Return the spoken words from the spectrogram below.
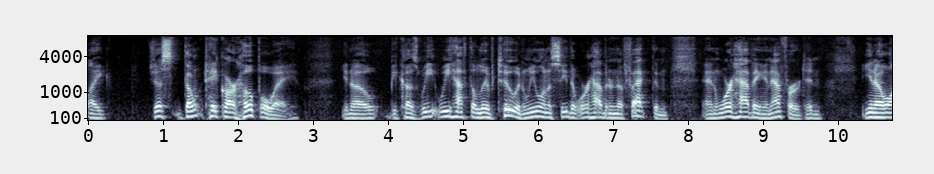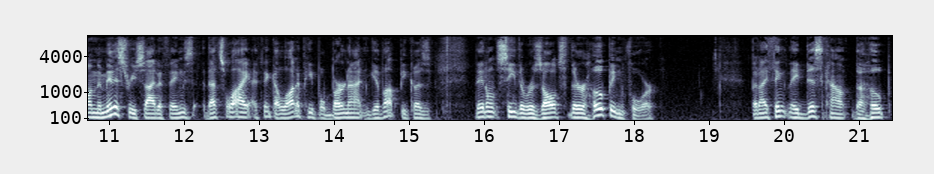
like just don't take our hope away you know because we we have to live too and we want to see that we're having an effect and and we're having an effort and you know on the ministry side of things that's why i think a lot of people burn out and give up because they don't see the results they're hoping for, but I think they discount the hope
